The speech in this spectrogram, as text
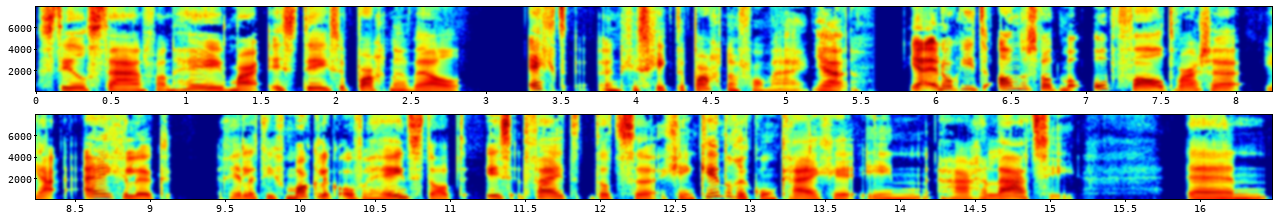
stilstaan van hé, hey, maar is deze partner wel echt een geschikte partner voor mij. Ja. Ja, en nog iets anders wat me opvalt, waar ze ja, eigenlijk relatief makkelijk overheen stapt, is het feit dat ze geen kinderen kon krijgen in haar relatie. En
